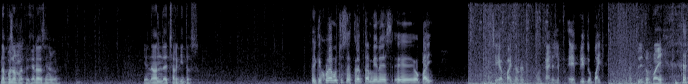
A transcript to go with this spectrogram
No por los refrigeradores, sino que. Y una banda de charquitos. El que juega mucho esa strat también es eh, Opay. Sí, a Pai también. Acá en el eh, split do Pai. Split Pie.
